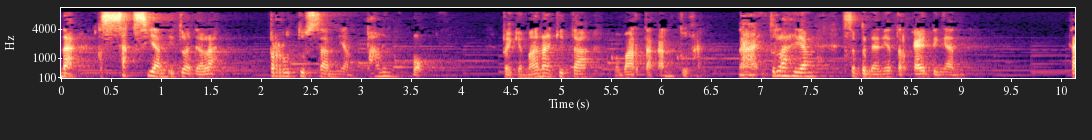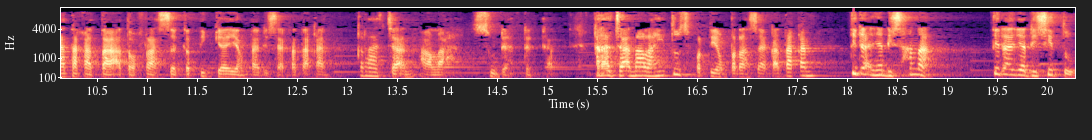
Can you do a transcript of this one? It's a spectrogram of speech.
Nah, kesaksian itu adalah perutusan yang paling pokok. Bagaimana kita mewartakan Tuhan. Nah, itulah yang sebenarnya terkait dengan kata-kata atau frase ketiga yang tadi saya katakan, kerajaan Allah sudah dekat. Kerajaan Allah itu seperti yang pernah saya katakan, tidak hanya di sana, tidak hanya di situ,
